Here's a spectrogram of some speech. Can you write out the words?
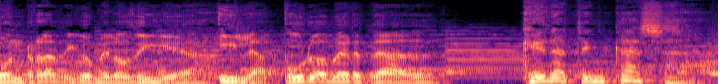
Con Radio Melodía y la pura verdad, quédate en casa.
